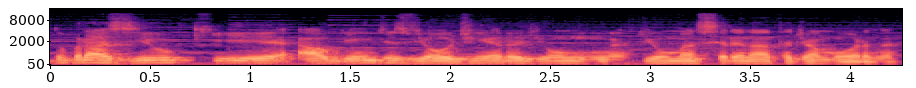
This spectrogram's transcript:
do Brasil que alguém desviou o dinheiro de, um, de uma serenata de amor, né?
